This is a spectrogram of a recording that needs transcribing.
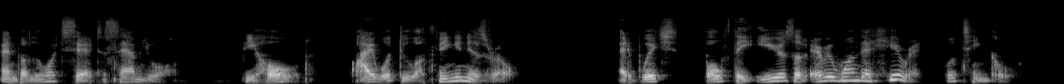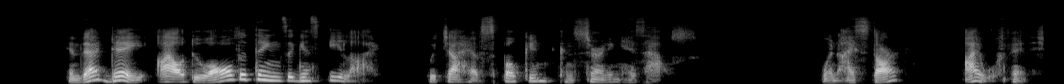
And the Lord said to Samuel, Behold, I will do a thing in Israel, at which both the ears of every one that hear it will tingle. In that day I'll do all the things against Eli which I have spoken concerning his house. When I start, I will finish.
